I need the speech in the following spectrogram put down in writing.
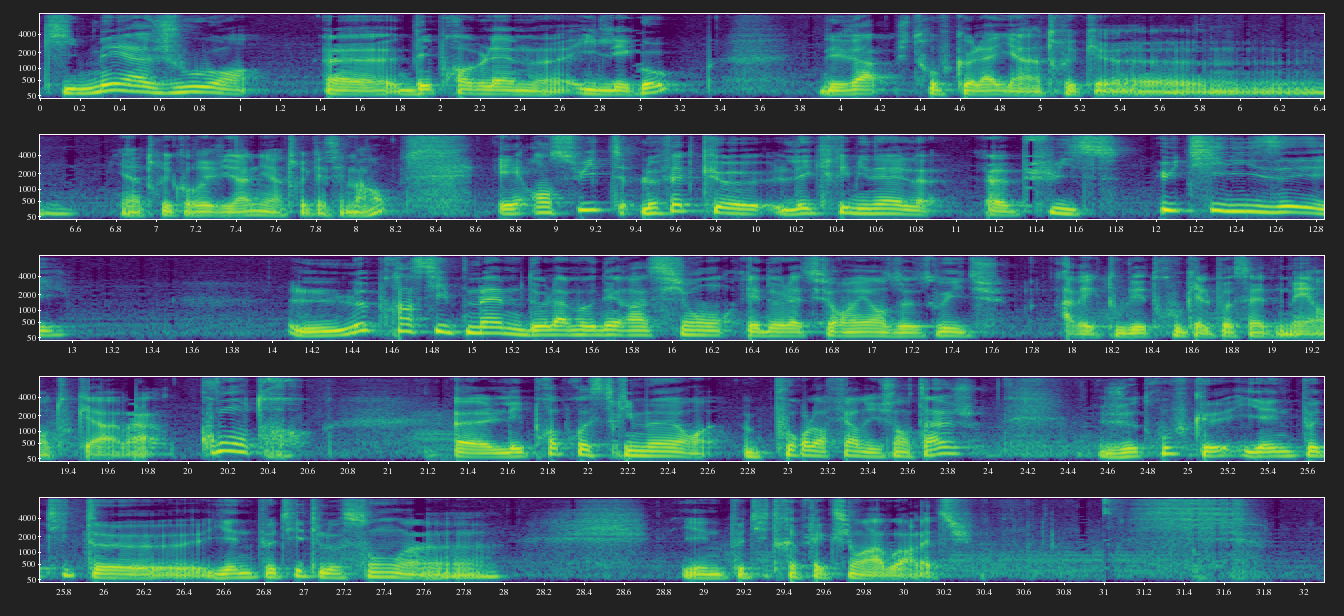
qui met à jour euh, des problèmes illégaux. Déjà, je trouve que là, il y a un truc, il y a un truc original, il y a un truc assez marrant. Et ensuite, le fait que les criminels puissent utiliser le principe même de la modération et de la surveillance de Twitch, avec tous les trous qu'elle possède, mais en tout cas, contre euh, les propres streamers pour leur faire du chantage, je trouve qu'il y a une petite, euh, y a une petite leçon, euh, il y a une petite réflexion à avoir là-dessus.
